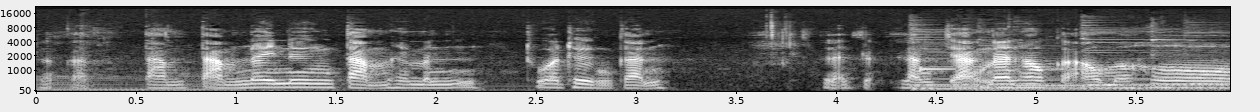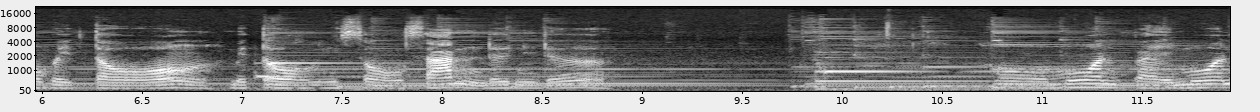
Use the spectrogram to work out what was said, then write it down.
แล้วก็ตำตำหน่อยนึงตำให้มันทั่วถึงกัน หลังหลังจากนั้นเขาก็เอามาห่อใบตองใบตองนี่สองสั้นเด้อนี่เด้อห่อม้วนไปม้วน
